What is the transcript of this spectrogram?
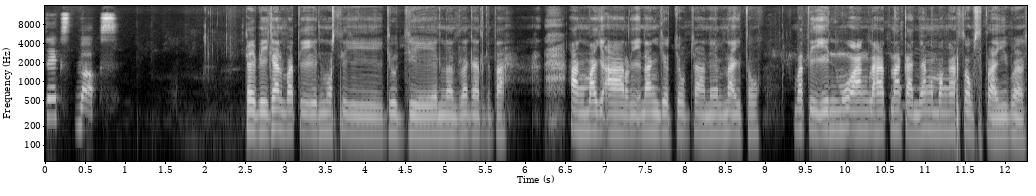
Text box. Kaibigan, batiin mo si Eugene Lanzagarita, ang may-ari ng YouTube channel na ito. Batiin mo ang lahat ng kanyang mga subscribers.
